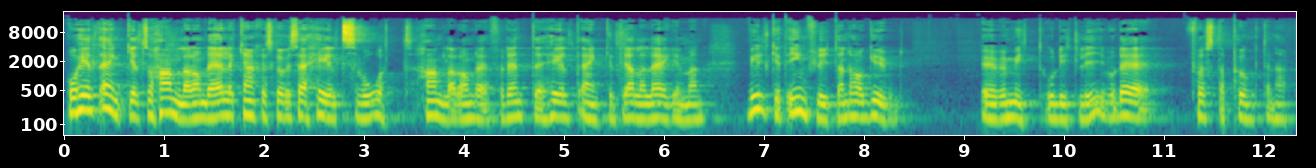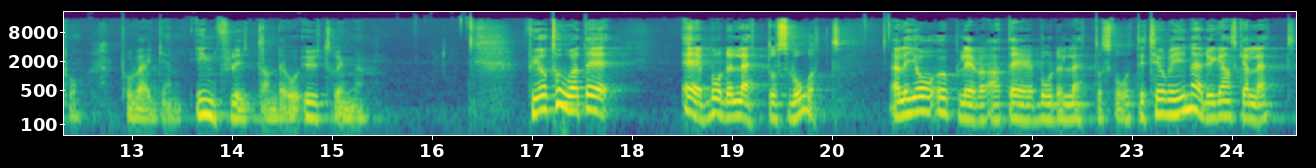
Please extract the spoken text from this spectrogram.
Och helt enkelt så handlar det om det, eller kanske ska vi säga helt svårt handlar det om det, för det är inte helt enkelt i alla lägen, men vilket inflytande har Gud över mitt och ditt liv? Och det är första punkten här på, på väggen, inflytande och utrymme. För jag tror att det är både lätt och svårt. Eller jag upplever att det är både lätt och svårt. I teorin är det ju ganska lätt.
